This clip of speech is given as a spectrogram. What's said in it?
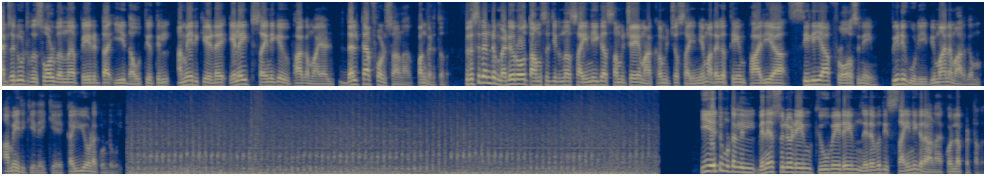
അബ്സല്യൂട്ട് റിസോൾവ് എന്ന് പേരിട്ട ഈ ദൗത്യത്തിൽ അമേരിക്കയുടെ എലൈറ്റ് സൈനിക വിഭാഗമായ ഡെൽറ്റ ഫോഴ്സ് ആണ് പങ്കെടുത്തത്. പ്രസിഡന്റ് മെഡുറോ താമസിച്ചിരുന്ന സൈനിക സമുച്ചയം ആക്രമിച്ച സൈന്യം അദ്ദേഹത്തെയും ഭാര്യ സിലിയ ഫ്ലോറസിനെയും പിടികൂടി വിമാനമാർഗം അമേരിക്കയിലേക്ക് കൈയോടെ കൊണ്ടുപോയി. ഈ ഏറ്റുമുട്ടലിൽ വെനേസ്വലയുടെയും ക്യൂബയുടെയും നിരവധി സൈനികരാണ് കൊല്ലപ്പെട്ടത്.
